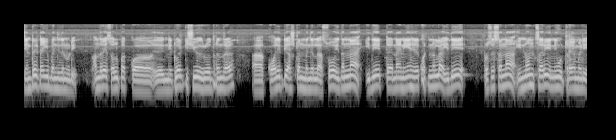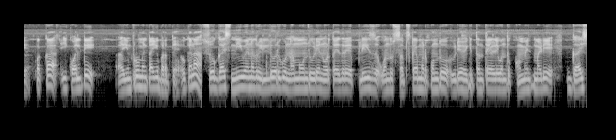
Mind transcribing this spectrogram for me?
ಜನ್ರೇಟ್ ಆಗಿ ಬಂದಿದೆ ನೋಡಿ. ಅಂದರೆ ಸ್ವಲ್ಪ ನೆಟ್ವರ್ಕ್ ಇಶ್ಯೂ ಇರೋದ್ರಿಂದ ಕ್ವಾಲಿಟಿ ಅಷ್ಟೊಂದು ಬಂದಿಲ್ಲ. ಸೊ ಇದನ್ನು ಇದೇ ನಾನು ಏನು ಹೇಳ್ಕೊಟ್ಟನಲ್ಲ, ಇದೇ ಪ್ರೊಸೆಸನ್ನು ಇನ್ನೊಂದು ಸಾರಿ ನೀವು ಟ್ರೈ ಮಾಡಿ, ಪಕ್ಕ ಈ ಕ್ವಾಲಿಟಿ ಇಂಪ್ರೂವ್ಮೆಂಟ್ ಆಗಿ ಬರುತ್ತೆ ಓಕೆನಾ ಸೊ ಗೈಸ್ ನೀವೇನಾದರೂ ಇಲ್ಲಿವರೆಗೂ ನಮ್ಮ ಒಂದು ವಿಡಿಯೋ ನೋಡ್ತಾ ಇದ್ದರೆ ಪ್ಲೀಸ್ ಒಂದು ಸಬ್ಸ್ಕ್ರೈಬ್ ಮಾಡ್ಕೊಂಡು ವಿಡಿಯೋ ಹೇಗಿತ್ತಂತ ಹೇಳಿ ಒಂದು ಕಾಮೆಂಟ್ ಮಾಡಿ. ಗೈಸ್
